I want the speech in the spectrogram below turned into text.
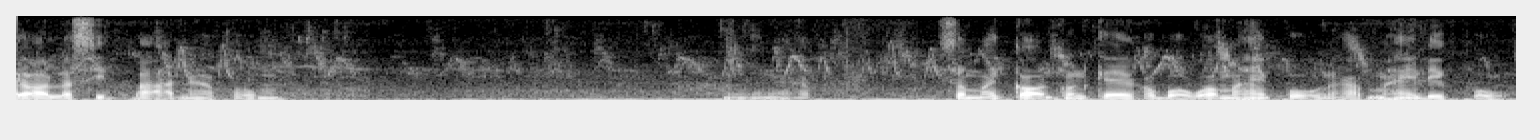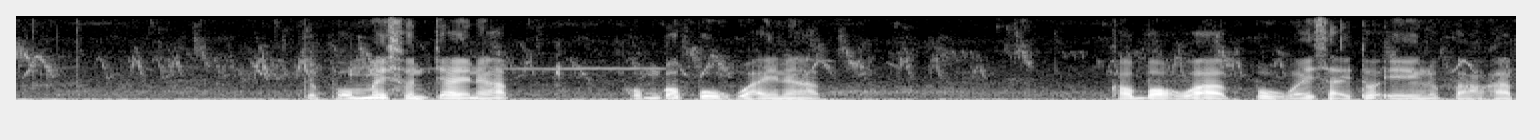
ยอดละสิบบาทนะครับผม นี่นะครับ สมัยก่อนคนแก่เขาบอกว่าไม่ให้ปลูกนะครับ ไม่ให้เด็กปลูก แต่ผมไม่สนใจนะครับ ผมก็ปลูกไว้นะครับ เขาบอกว่าปลูกไว้ใส่ตัวเองหรือเปล่าครับ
